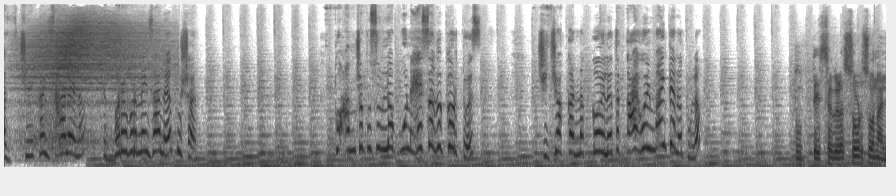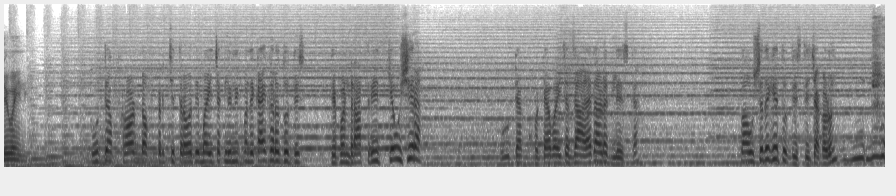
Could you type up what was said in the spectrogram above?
आज जे काही झालंय ना ते बरोबर नाही झालंय तुषार. तू आमच्यापासून लपवून हे सगळं करतोयस? जिजाकांना कळलं तर काय होईल माहितीये ना तुला? तू ते सगळं सोड सोनाली वहिनी. तू त्या फ्रॉड डॉक्टर चित्रावती बाईच्या क्लिनिक मध्ये काय करत होतीस? ते पण रात्री इतक्या उशिरा. तू त्या खोट्या बाईच्या जाळ्यात अडकलीस का? तू औषधं घेत होतीस तिच्याकडून? मी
